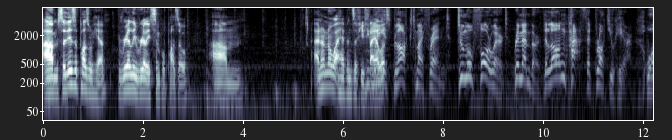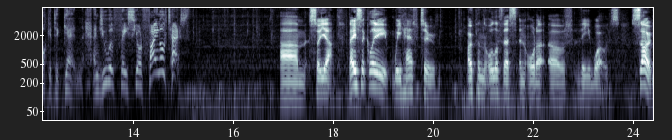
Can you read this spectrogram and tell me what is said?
Um, so there's a puzzle here. Really, really simple puzzle. Um, I don't know what happens if you the fail way it. is blocked, my friend. To move forward, remember the long path that brought you here. Walk it again, and you will face your final test. Um, so yeah, basically we have to open all of this in order of the worlds. So,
